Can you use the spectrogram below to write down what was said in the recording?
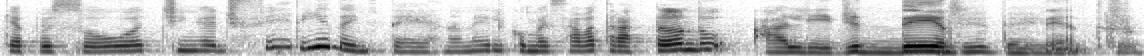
que a pessoa tinha de ferida interna, né? Ele começava tratando ali, de dentro. De dentro. dentro.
